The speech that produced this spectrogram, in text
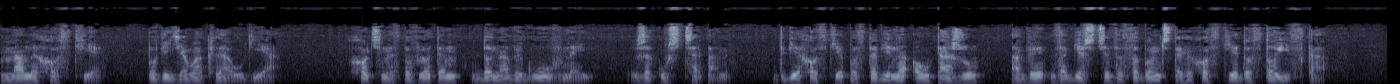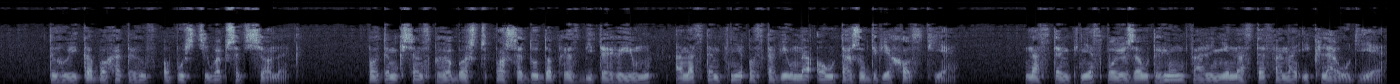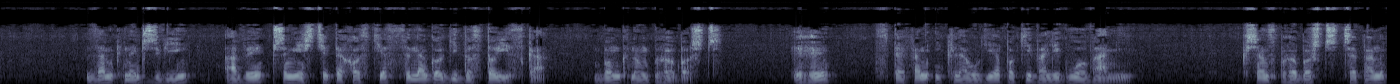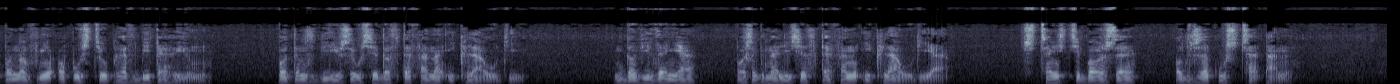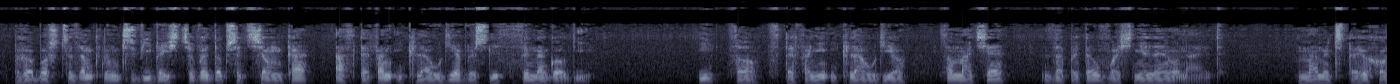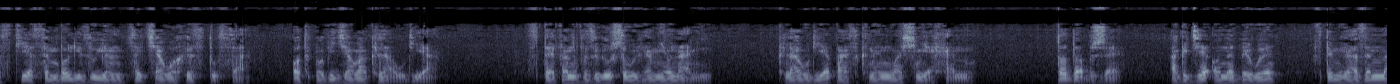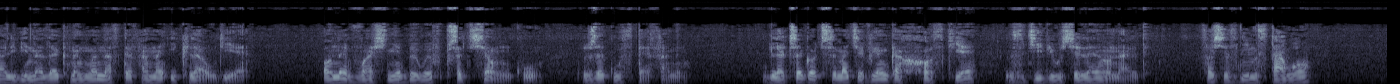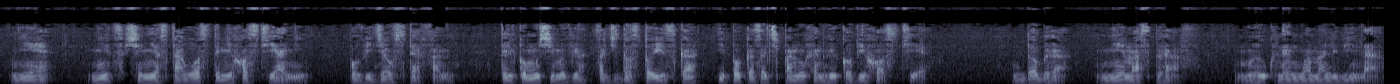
Mamy hostie, powiedziała Klaudia. Chodźmy z powrotem do nawy głównej, rzekł Szczepan. Dwie hostie postawię na ołtarzu, a wy zabierzcie ze sobą cztery hostie do stoiska. Trójka bohaterów opuściła przedsionek. Potem ksiądz proboszcz poszedł do prezbiterium, a następnie postawił na ołtarzu dwie hostie. Następnie spojrzał triumfalnie na Stefana i Klaudię. Zamknę drzwi, a wy przynieście te hostie z synagogi do stoiska, bąknął proboszcz. Ry, Stefan i Klaudia pokiwali głowami. Ksiądz proboszcz Szczepan ponownie opuścił prezbiterium. Potem zbliżył się do Stefana i Klaudii. Do widzenia, pożegnali się Stefan i Klaudia. Szczęść Boże, odrzekł Szczepan. Proboszcz zamknął drzwi wejściowe do przedsionka, a Stefan i Klaudia wyszli z synagogi. I co, Stefanie i Klaudio, co macie? zapytał właśnie Leonard. Mamy cztery hostie symbolizujące ciało Chrystusa, odpowiedziała Klaudia. Stefan wzruszył ramionami. Klaudia parsknęła śmiechem. To dobrze. A gdzie one były? W tym razem Malwina zerknęła na Stefana i Klaudię. One właśnie były w przedsionku, rzekł Stefan. Dlaczego trzymacie w rękach hostię? Zdziwił się Leonard. Co się z nim stało? Nie, nic się nie stało z tymi hostiami, powiedział Stefan. Tylko musimy wracać do stoiska i pokazać panu Henrykowi hostię. Dobra, nie ma spraw, mruknęła Malwina.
